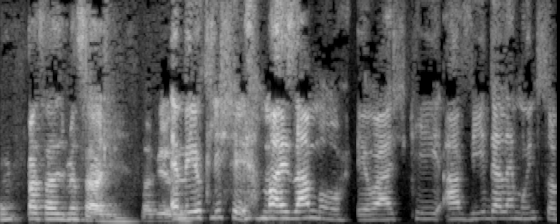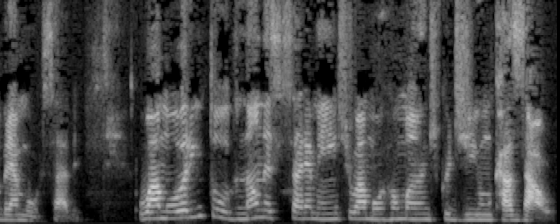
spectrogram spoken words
Um passagem de mensagem na vida. É meio clichê, mas amor. Eu acho que a vida ela é muito sobre amor, sabe? O amor em tudo, não necessariamente o amor romântico de um casal,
